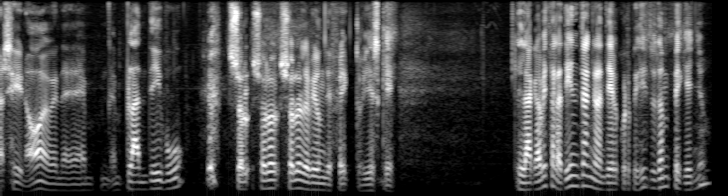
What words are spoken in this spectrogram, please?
así, ¿no? En, en plan Dibu. Solo, solo, solo le veo un defecto y es que la cabeza la tiene tan grande y el cuerpecito tan pequeño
